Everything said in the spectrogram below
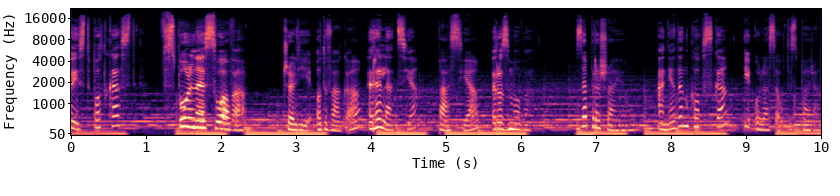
To jest podcast Wspólne Słowa, czyli odwaga, Relacja, pasja, Rozmowa. Zapraszają Ania Dankowska i Ula Sautyspara.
